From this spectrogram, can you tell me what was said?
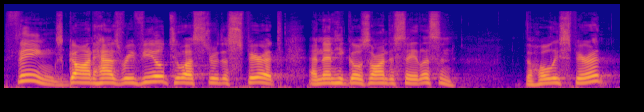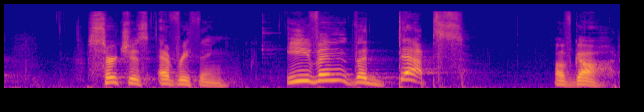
things God has revealed to us through the Spirit. And then he goes on to say, listen, the Holy Spirit searches everything, even the depths of God.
